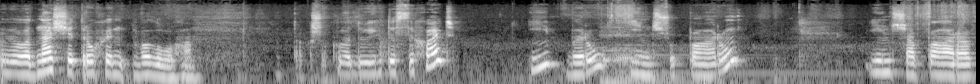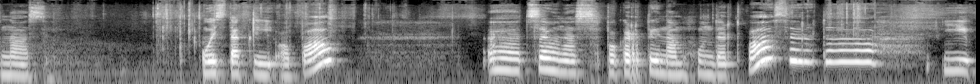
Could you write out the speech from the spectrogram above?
Е, Одна ще трохи волога. Так що кладу їх досихати і беру іншу пару. Інша пара в нас ось такий опал. Е, Це у нас по картинам Хундертвасер та і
